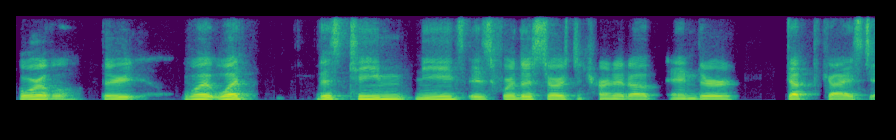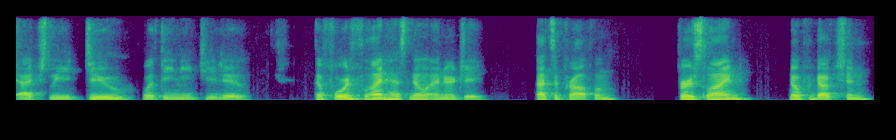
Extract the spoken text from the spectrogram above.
horrible. There, what what this team needs is for their stars to turn it up and their depth guys to actually do what they need to do. The fourth line has no energy. That's a problem. First line, no production.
